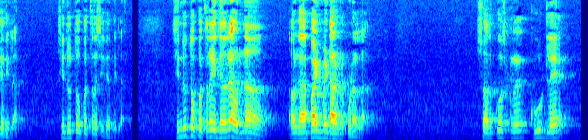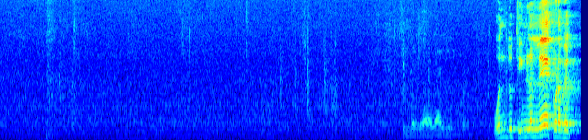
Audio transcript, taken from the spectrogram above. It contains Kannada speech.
ಸಿಗೋದಿಲ್ಲ. ಸಿಂಧುತ್ವ ಪತ್ರ ಸಿಗೋದಿಲ್ಲ. ಸಿಂಧುತ್ವ ಪತ್ರ ಇದ್ದಂದ್ರೆ ಅವ್ರನ್ನ ಅವ್ರಿಗೆ ಅಪಾಯಿಂಟ್ಮೆಂಟ್ ಆರ್ಡರ್ ಕೊಡಲ್ಲ. ಸೊ ಅದಕ್ಕೋಸ್ಕರ ಕೂಡಲೇ ಒಂದು ತಿಂಗಳಲ್ಲೇ ಕೊಡಬೇಕು.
